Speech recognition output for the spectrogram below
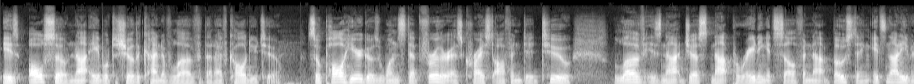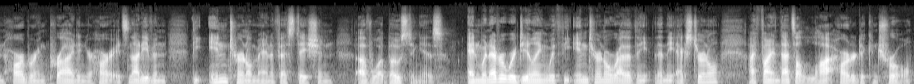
is also not able to show the kind of love that I've called you to. So, Paul here goes one step further, as Christ often did too, love is not just not parading itself and not boasting. It's not even harboring pride in your heart. It's not even the internal manifestation of what boasting is. And whenever we're dealing with the internal rather than the, than the external, I find that's a lot harder to control.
